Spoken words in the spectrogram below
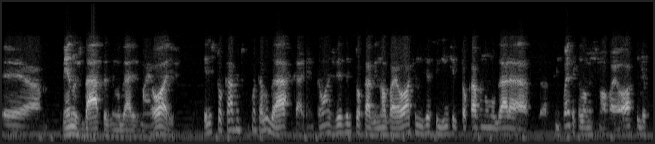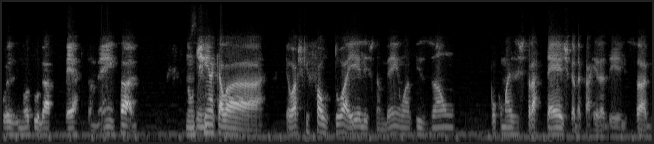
é, menos datas em lugares maiores, eles tocavam em tudo quanto é lugar, cara. Então, às vezes, ele tocava em Nova York, no dia seguinte ele tocava num lugar a, a 50 quilômetros de Nova York, e depois em outro lugar perto também, sabe? Não Sim. tinha aquela. Eu acho que faltou a eles também uma visão pouco mais estratégica da carreira deles, sabe?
